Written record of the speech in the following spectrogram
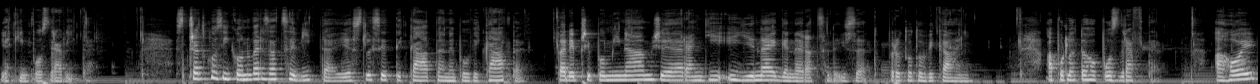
jakým pozdravíte. Z předchozí konverzace víte, jestli si tykáte nebo vykáte. Tady připomínám, že randí i jiné generace než Z, proto to vykání. A podle toho pozdravte. Ahoj,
